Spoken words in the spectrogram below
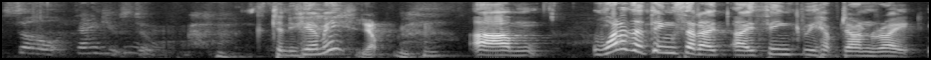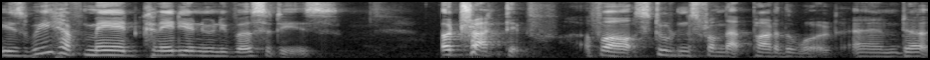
So thank you, Stu. Can you hear me? Yep. Um, one of the things that I, I think we have done right is we have made Canadian universities attractive for students from that part of the world. And uh,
